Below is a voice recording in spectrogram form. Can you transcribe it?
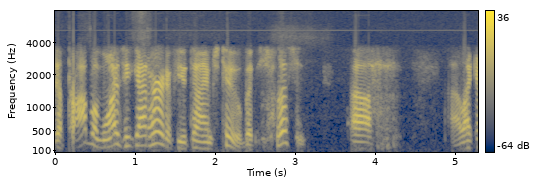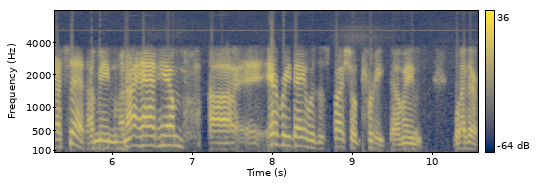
the problem was he got hurt a few times too. But listen, uh, like I said, I mean, when I had him, uh, every day was a special treat. I mean, whether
